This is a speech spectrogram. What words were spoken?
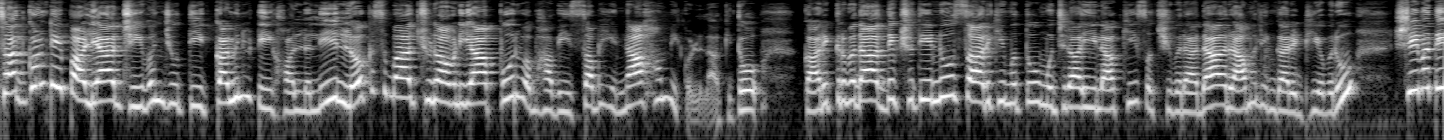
ಸದ್ಗುಂಟೆಪಾಳ್ಯ ಜೀವನ್ ಜ್ಯೋತಿ ಕಮ್ಯುನಿಟಿ ಹಾಲ್ನಲ್ಲಿ ಲೋಕಸಭಾ ಚುನಾವಣೆಯ ಪೂರ್ವಭಾವಿ ಸಭೆಯನ್ನ ಹಮ್ಮಿಕೊಳ್ಳಲಾಗಿತ್ತು. ಕಾರ್ಯಕ್ರಮದ ಅಧ್ಯಕ್ಷತೆಯನ್ನು ಸಾರಿಗೆ ಮತ್ತು ಮುಜರಾಯಿ ಇಲಾಖೆ ಸಚಿವರಾದ ರಾಮಲಿಂಗಾರೆಡ್ಡಿಯವರು ಶ್ರೀಮತಿ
